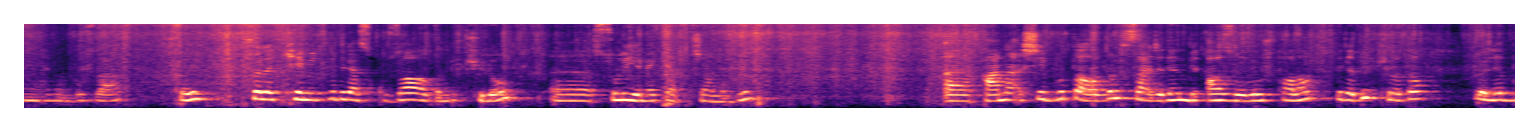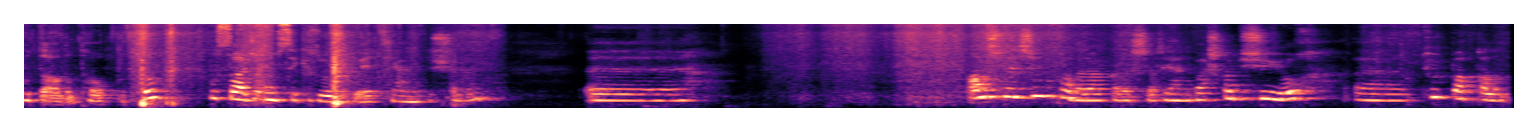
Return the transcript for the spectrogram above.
Hemen hemen buzluğa koyayım. Şöyle kemikli biraz kuzu aldım bir kilo. Eee, sulu yemek yapacağım bugün. Eee, kana şey but aldım sadece dedim bir az olur falan. Bir de bir kilo da böyle but aldım tavuk butu. Bu sadece 18 euro bu et yani düşünün. Eee Alışverişim bu kadar arkadaşlar. Yani başka bir şey yok. Ee, Ee, Türk bakkalın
